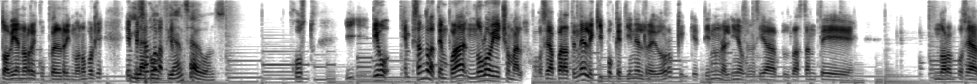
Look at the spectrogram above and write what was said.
todavía no recupera el ritmo, ¿no? Porque Y la empezando la, confianza, Gons. justo. Y, y digo, empezando la temporada no lo había hecho mal. O sea, para tener el equipo que tiene alrededor, que, que tiene una línea ofensiva pues, bastante nor- o sea,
